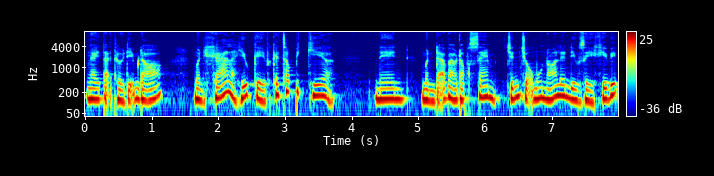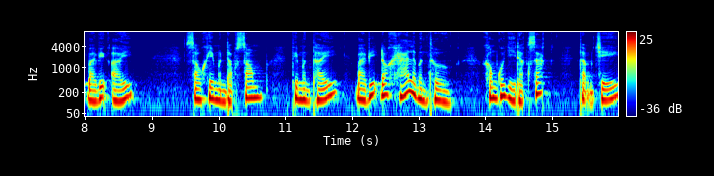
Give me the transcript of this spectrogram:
Ngay tại thời điểm đó, mình khá là hiếu kỳ với cái topic kia nên mình đã vào đọc xem chính chủ muốn nói lên điều gì khi viết bài viết ấy. Sau khi mình đọc xong, thì mình thấy bài viết đó khá là bình thường, không có gì đặc sắc, thậm chí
